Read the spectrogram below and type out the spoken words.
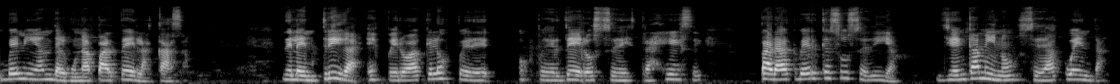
venían de alguna parte de la casa de la intriga, esperó a que los hospederos se distrajese para ver qué sucedía. Ya en camino se da cuenta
